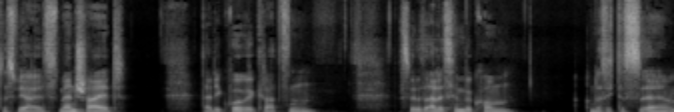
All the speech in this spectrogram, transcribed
dass wir als Menschheit da die Kurve kratzen, dass wir das alles hinbekommen und dass sich das, äh,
